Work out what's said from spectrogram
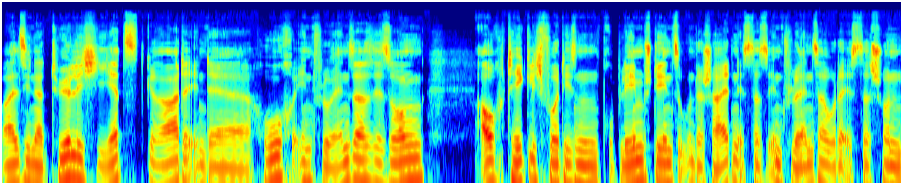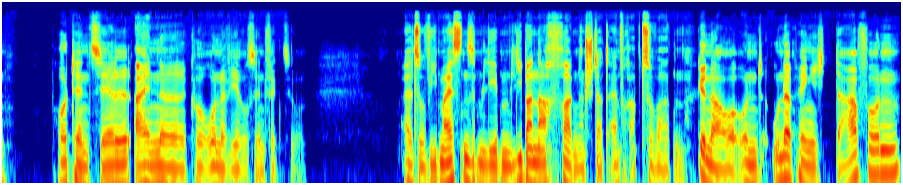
weil sie natürlich jetzt gerade in der Hochinfluenza-Saison auch täglich vor diesen Problemen stehen zu unterscheiden, ist das Influenza oder ist das schon potenziell eine Coronavirus-Infektion. Also wie meistens im Leben lieber nachfragen, anstatt einfach abzuwarten. Genau, und unabhängig davon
